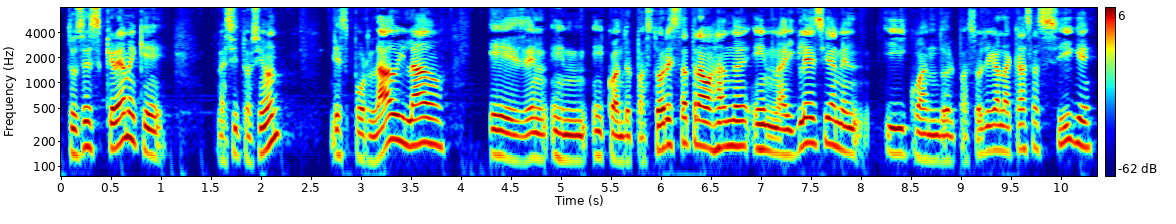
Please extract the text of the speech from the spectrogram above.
Entonces créame que la situación es por lado y lado. Es en, cuando el pastor está trabajando en la iglesia en el, y cuando el pastor llega a la casa sigue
